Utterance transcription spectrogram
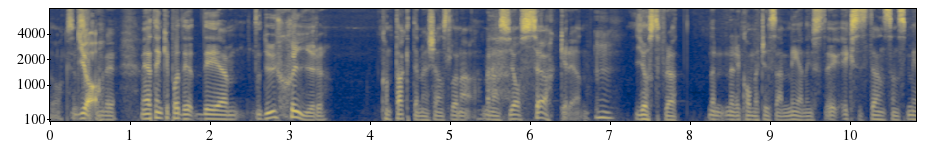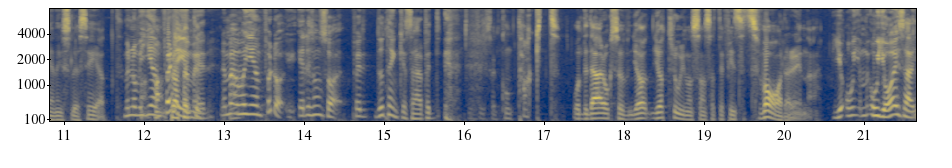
Också så Ja. Men jag tänker på det, det, du skyr kontakten med känslorna medan jag söker den. Mm. Just för att när, när det kommer till så här menings, existensens meningslöshet. Men om vi jämför det inte- med... Nej, men vi jämför då, är det som så? För då tänker jag så här, för att, kontakt. Och det där också, jag, jag tror ju någonstans att det finns ett svar där inne. jag, och, och jag är så här,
